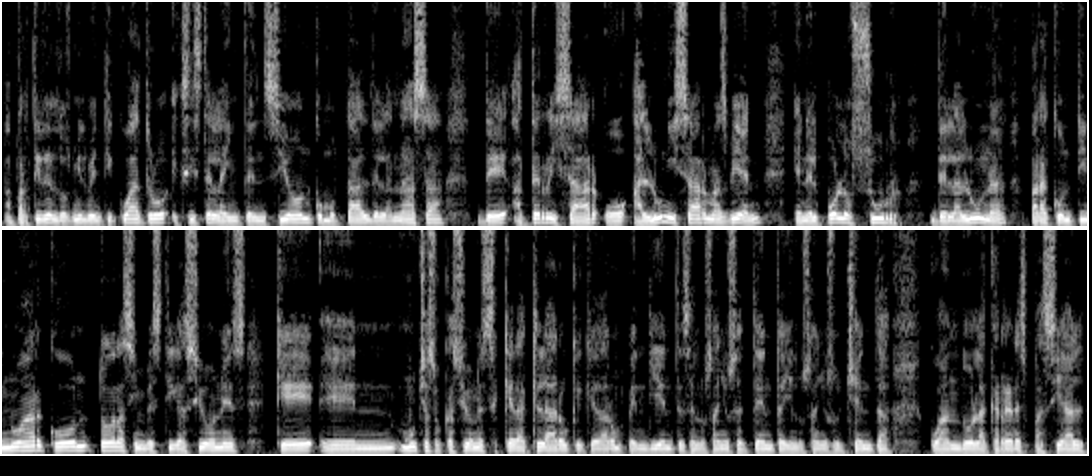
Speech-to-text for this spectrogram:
A partir del 2024 existe la intención como tal de la NASA de aterrizar o alunizar más bien en el polo sur de la Luna para continuar con todas las investigaciones que en muchas ocasiones se queda claro que quedaron pendientes en los años 70 y en los años 80 cuando la carrera espacial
